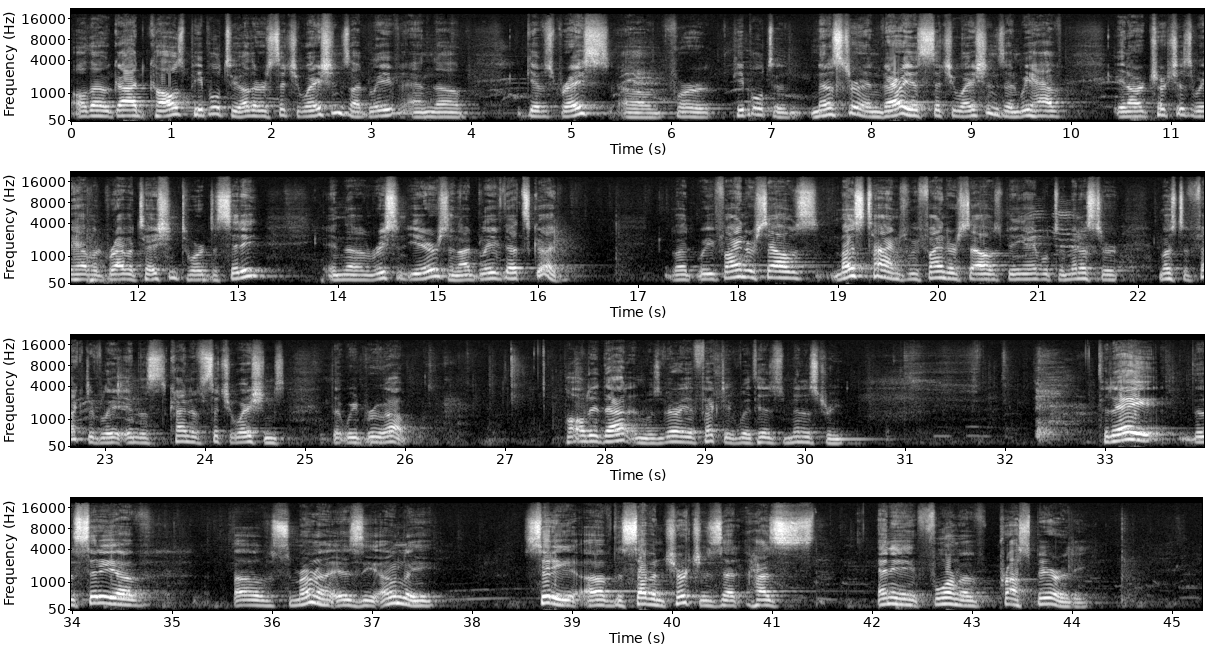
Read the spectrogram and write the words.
Although God calls people to other situations, I believe, and uh, gives grace uh, for people to minister in various situations, and we have in our churches we have a gravitation toward the city in the recent years, and I believe that's good. But we find ourselves, most times, we find ourselves being able to minister most effectively in this kind of situations that we grew up. Paul did that and was very effective with his ministry. Today, the city of, of Smyrna is the only city of the seven churches that has any form of prosperity.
